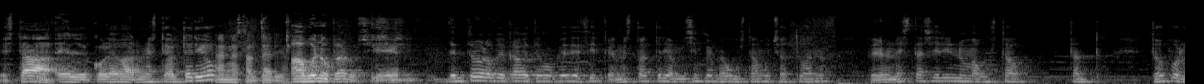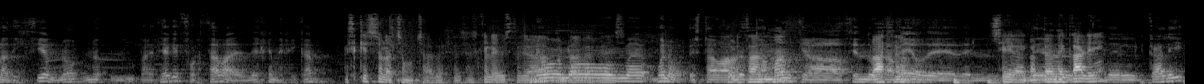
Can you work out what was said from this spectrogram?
Está el colega Ernesto Alterio, Ernesto Alterio. Ah, bueno, claro, sí, que sí, sí. dentro de lo que cabe tengo que decir que Ernesto Alterio a mí siempre me gusta mucho actuando, pero en esta serie no me ha gustado tanto. Todo por la dicción, ¿no? no parecía que forzaba el deje mexicano. Es que eso lo he hecho muchas veces, es que lo he visto ya No, no, veces. me- bueno, estaba Alberto Forzando. Amán que haciendo el cameo de- del, Sí, del cartel de Cali. del Cali.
